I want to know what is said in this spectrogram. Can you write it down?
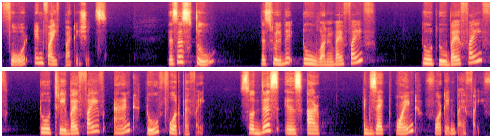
4 and 5 partitions. This is 2. This will be 2 1 by 5, 2 2 by 5, 2 3 by 5 and 2 4 by 5. So this is our exact point 14 by 5.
